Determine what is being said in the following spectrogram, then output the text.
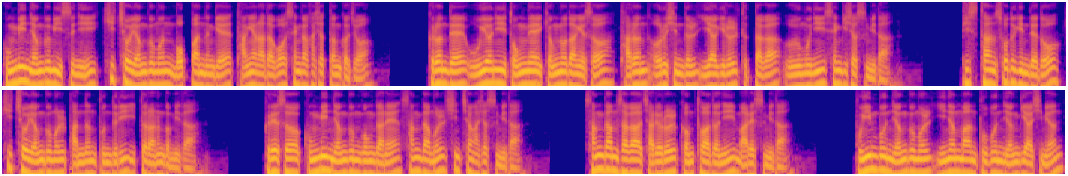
국민연금이 있으니 기초연금은 못 받는 게 당연하다고 생각하셨던 거죠. 그런데 우연히 동네 경로당에서 다른 어르신들 이야기를 듣다가 의문이 생기셨습니다. 비슷한 소득인데도 기초연금을 받는 분들이 있더라는 겁니다. 그래서 국민연금공단에 상담을 신청하셨습니다. 상담사가 자료를 검토하더니 말했습니다. 부인분 연금을 2년만 부분 연기하시면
